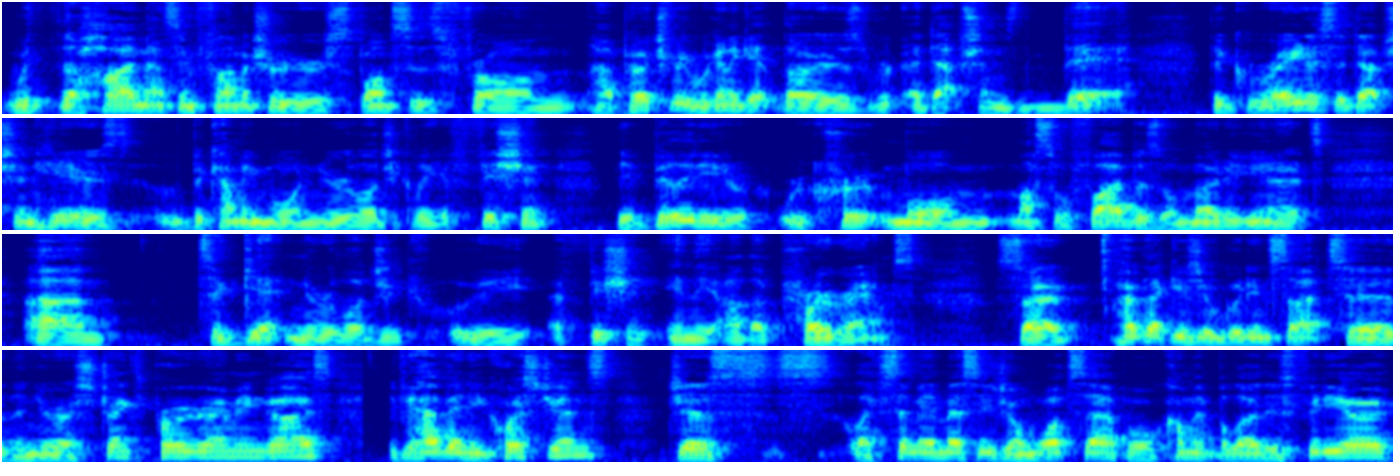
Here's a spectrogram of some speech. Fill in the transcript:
with the high amounts of inflammatory responses from hypertrophy we're going to get those adaptations there. The greatest adaptation here is becoming more neurologically efficient. The ability to recruit more muscle fibers or motor units um, to get neurologically efficient in the other programs so I hope that gives you a good insight to the neuro strength programming guys if you have any questions just like send me a message on WhatsApp or comment below this video.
